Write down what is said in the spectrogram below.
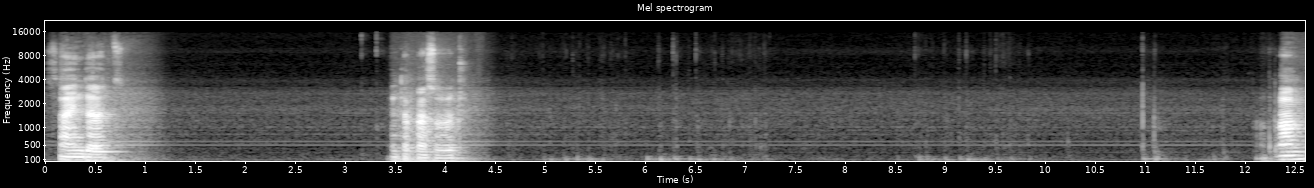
sign that. Enter password confirm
